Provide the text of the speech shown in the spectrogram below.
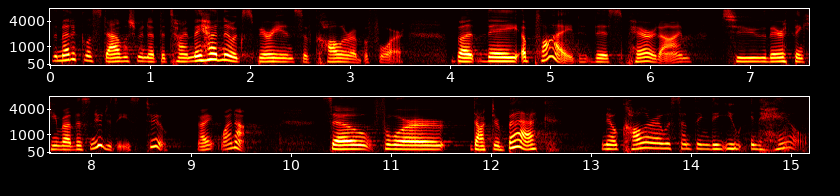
the medical establishment at the time, they had no experience of cholera before, but they applied this paradigm to their thinking about this new disease too, right? Why not? So for Dr. Beck, you know, cholera was something that you inhale.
